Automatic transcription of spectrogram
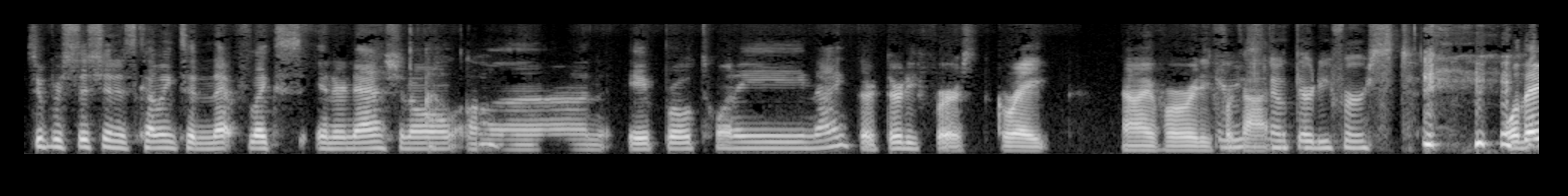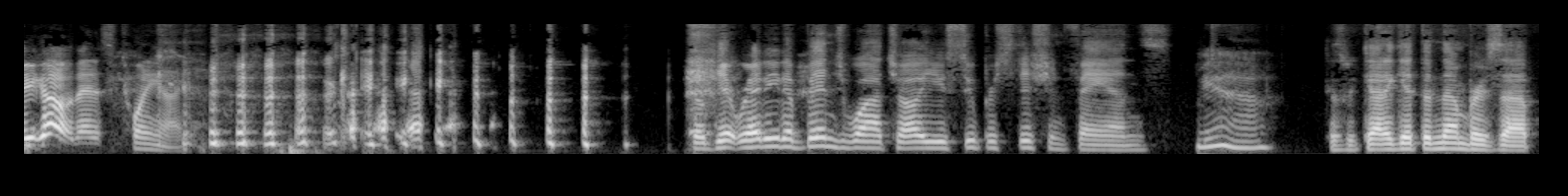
Superstition is coming to Netflix International Oh, on April 29th or 31st. Great. Now I've already There is forgotten. no thirty first. well, there you go. Then it's 29. okay. So get ready to binge watch, all you Superstition fans. Yeah. because we got to get the numbers up.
